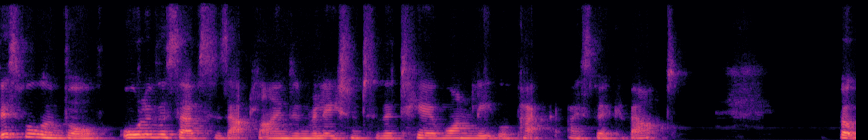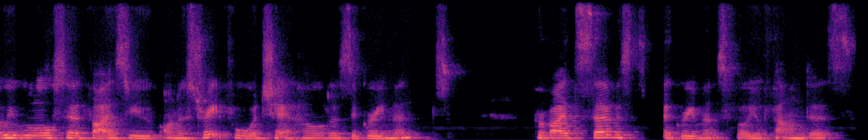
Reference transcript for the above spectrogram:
This will involve all of the services outlined in relation to the Tier 1 legal pack I spoke about. But we will also advise you on a straightforward shareholders agreement, provide service agreements for your founders,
